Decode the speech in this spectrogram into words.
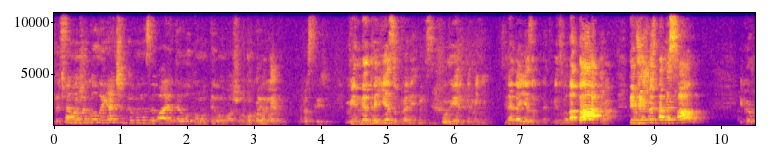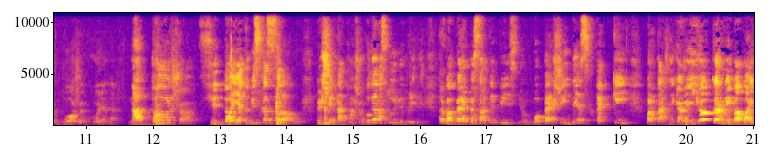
Звичайно, саме жарт. Миколу Янченка ви називаєте локомотивом вашого Локомотив. батальйону. Розкажіть. Він не дає зупинитися. Повірте мені, не дає зупинитися. Він дзвонить, Наташа, ти вже щось написала? Я кажу, Боже, Коля, на- Наташа, сідай, я тобі сказав. Пиши, Наташа, коли на студію прийдеш? Треба переписати пісню, бо перший диск такий партачний. Кажу, йокарний бабай,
